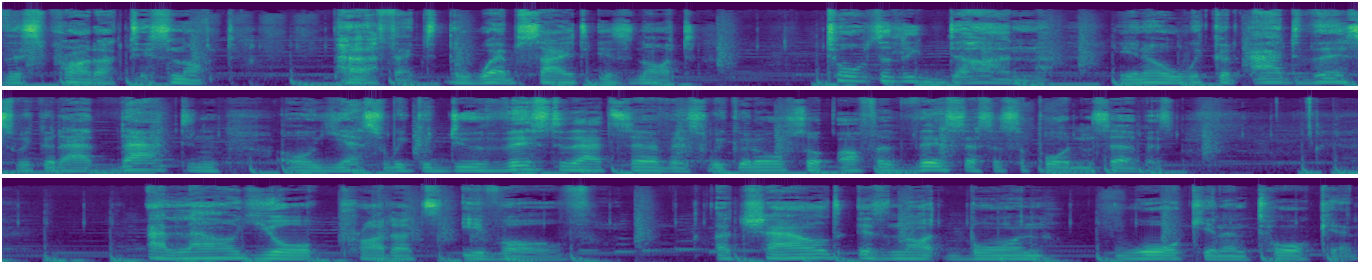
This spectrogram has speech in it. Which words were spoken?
This product is not perfect. The website is not totally done. You know, we could add this, we could add that, and oh, yes, we could do this to that service. We could also offer this as a supporting service. Allow your products evolve. A child is not born walking and talking.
